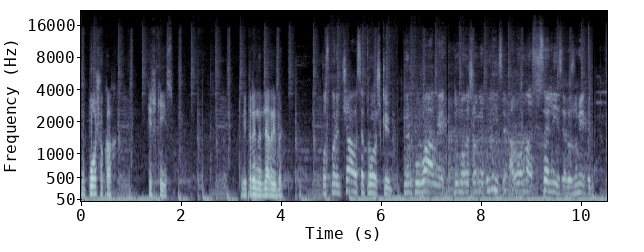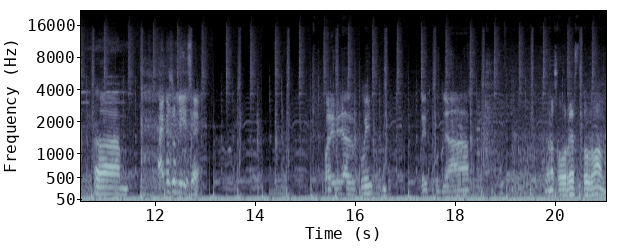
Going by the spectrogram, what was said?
У пошуках фішкейсу. Вітрини для риби. Посперечалися трошки, міркували, думали, що не влізе, але у нас все лізе, розумієте? Ем, а я кажу, лізе. Перевіряю плитку. Плитку для, для нашого ресторану.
